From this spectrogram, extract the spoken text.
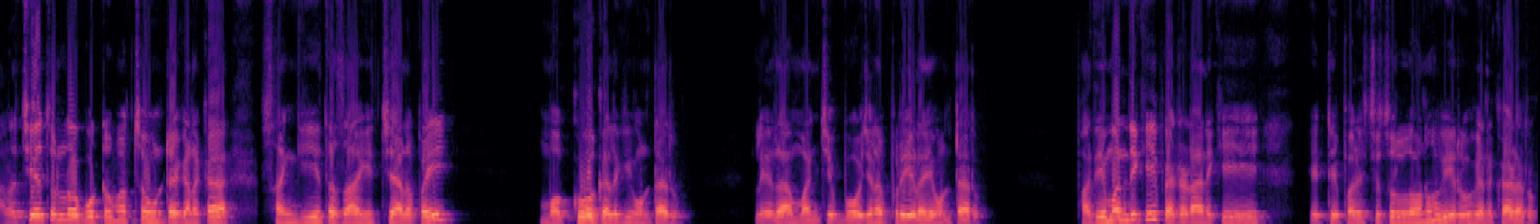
అరచేతుల్లో పుట్టుమచ్చ ఉంటే గనక సంగీత సాహిత్యాలపై మక్కువ కలిగి ఉంటారు లేదా మంచి భోజన ప్రియులై ఉంటారు. పది మందికి పెట్టడానికి ఎట్టి పరిస్థితుల్లోనూ వీరు వెనకాడరు.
